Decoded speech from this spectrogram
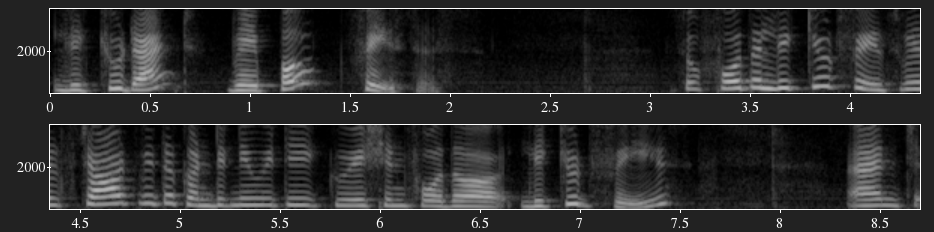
liquid and vapor phases. So, for the liquid phase we will start with the continuity equation for the liquid phase and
